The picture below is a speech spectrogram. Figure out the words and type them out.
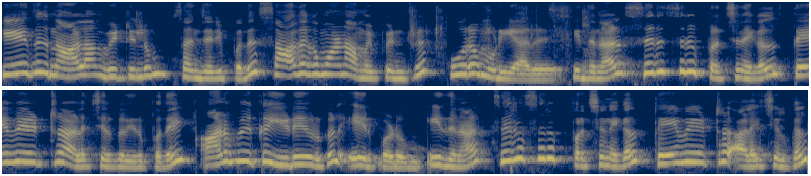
கேது நாலாம் வீட்டிலும் சஞ்சரிப்பது சாதகமான அமைப்பென்று கூற முடியாது. இதனால் சிறு சிறு பிரச்சனைகள் தேவையற்ற அலைச்சல்கள் இருப்பதை அனுபவிக்க இடையூறுகள் ஏற்படும். இதனால் சிறு சிறு பிரச்சனைகள் தேவையற்ற அலைச்சல்கள்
